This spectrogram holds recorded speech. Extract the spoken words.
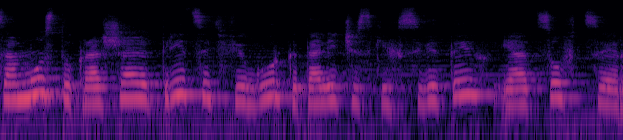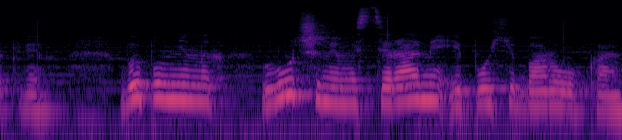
сам мост украшают 30 фигур католических святых и отцов церкви, выполненных лучшими мастерами эпохи барокко.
